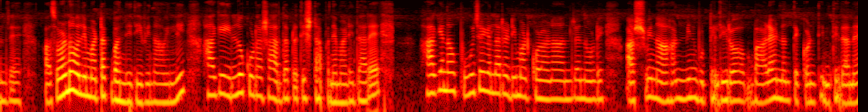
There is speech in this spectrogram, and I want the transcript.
ಅಂದರೆ ಸ್ವರ್ಣವಲ್ಲಿ ಮಠಕ್ಕೆ ಬಂದಿದ್ದೀವಿ ನಾವಿಲ್ಲಿ. ಹಾಗೆ ಇಲ್ಲೂ ಕೂಡ ಶಾರದಾ ಪ್ರತಿಷ್ಠಾಪನೆ ಮಾಡಿದ್ದಾರೆ. ಹಾಗೆ ನಾವು ಪೂಜೆಗೆಲ್ಲ ರೆಡಿ ಮಾಡ್ಕೊಳ್ಳೋಣ ಅಂದರೆ ನೋಡಿ ಅಶ್ವಿನ ಹಣ್ಣಿನ ಬುಟ್ಟೆಲಿರೋ ಬಾಳೆಹಣ್ಣನ್ನು ತೆಕ್ಕೊಂಡು ತಿಂತಿದ್ದಾನೆ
